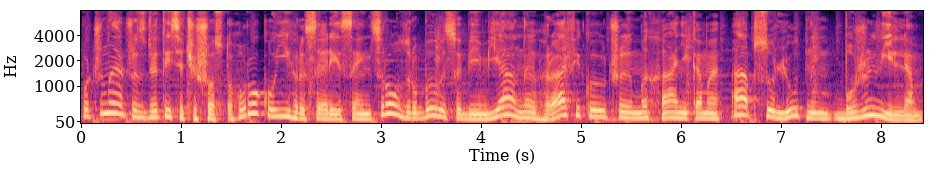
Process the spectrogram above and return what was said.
Починаючи з 2006 року, ігри серії Saints Row зробили собі ім'я не графікою чи механіками, а абсолютним божевіллям,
